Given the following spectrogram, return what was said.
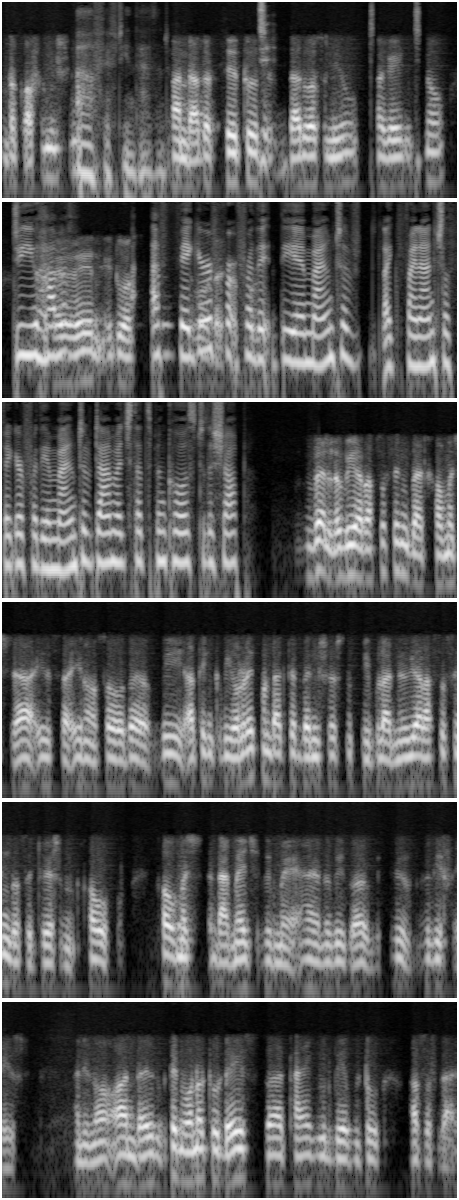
on the coffee machine. Oh, fifteen thousand. And the other two, do, that was new again. You know. Do you have again, a, it was a figure for, for the, the amount of like financial figure for the amount of damage that's been caused to the shop? Well, we are assessing that how much uh, is uh, you know. So the we I think we already contacted the insurance people and we are assessing the situation how how much damage we may uh, we, uh, we faced. And you know, and uh, within one or two days, uh, time we'll be able to assess that.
